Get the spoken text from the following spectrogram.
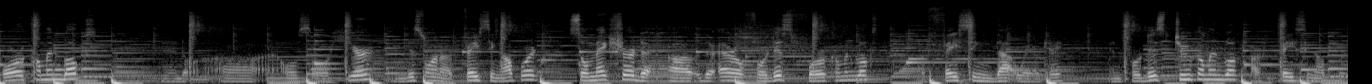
four command blocks and also here. And this one are facing upward. So make sure that uh, the arrow for this four command blocks are facing that way okay? And for this two command block are facing upward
